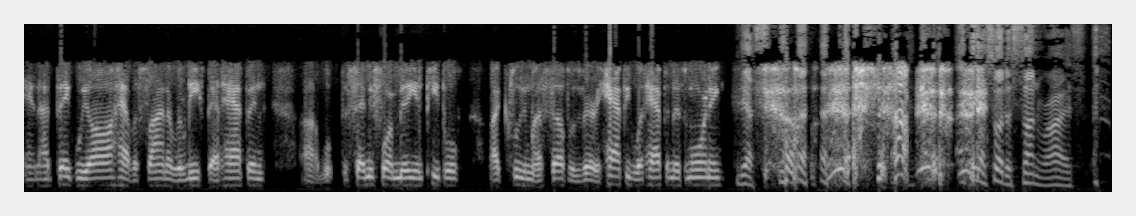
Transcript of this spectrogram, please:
and I think we all have a sign of relief that happened. Uh, the 74 million people, including myself, was very happy what happened this morning. Yes. so, I think I saw the sunrise.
